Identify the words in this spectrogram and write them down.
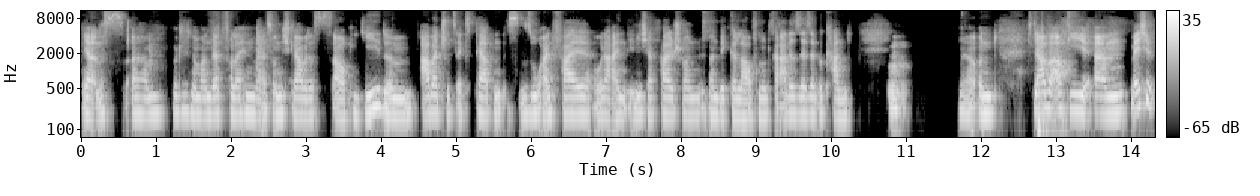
Ja, das ist ähm, wirklich nochmal ein wertvoller Hinweis. Und ich glaube, dass auch jedem Arbeitsschutzexperten ist so ein Fall oder ein ähnlicher Fall schon über den Weg gelaufen und für alle sehr, sehr bekannt. Mhm. Ja, und ich glaube auch die, ähm, welche,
